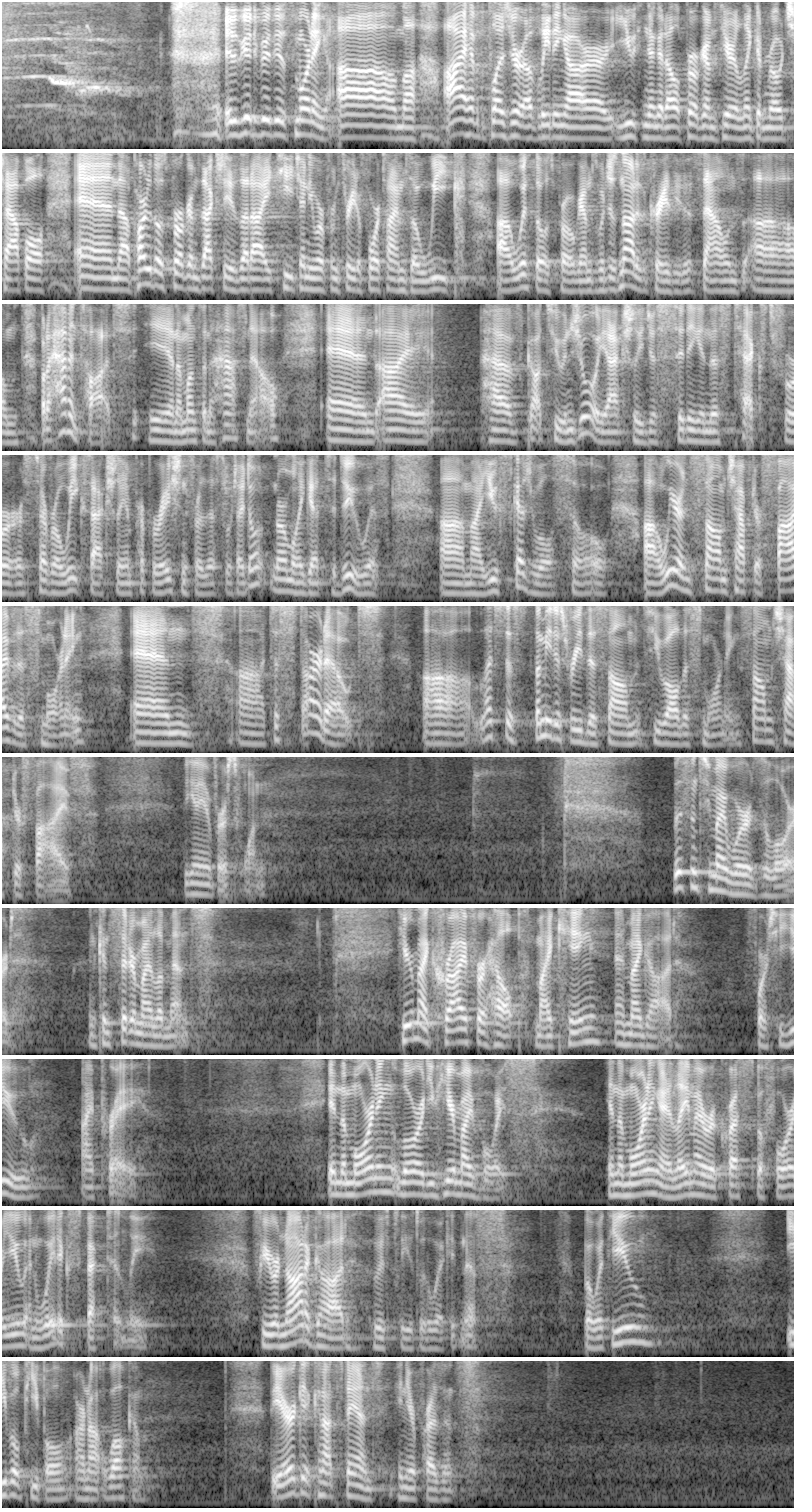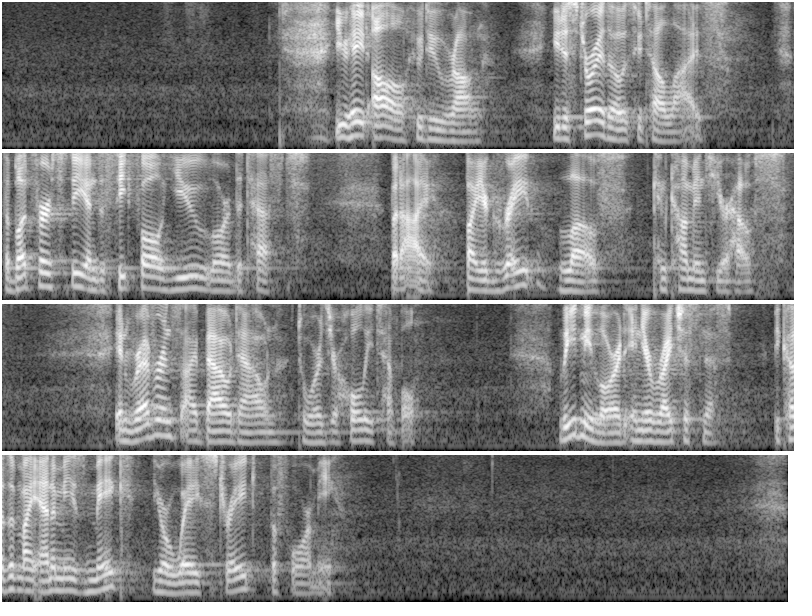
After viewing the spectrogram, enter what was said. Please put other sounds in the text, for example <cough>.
<laughs> it is good to be with you this morning. Um, I have the pleasure of leading our youth and young adult programs here at Lincoln Road Chapel. And uh, part of those programs actually is that I teach anywhere from three to four times a week uh, with those programs, which is not as crazy as it sounds. Um, but I haven't taught in a month and a half now. And I have got to enjoy actually just sitting in this text for several weeks actually in preparation for this, which I don't normally get to do with uh, my youth schedule. So uh, we are in Psalm chapter 5 this morning. And uh, to start out, uh, let's just, let me just read this psalm to you all this morning. Psalm chapter 5, beginning of verse 1. Listen to my words, Lord, and consider my lament. Hear my cry for help, my King and my God, for to you I pray. In the morning, Lord, you hear my voice. In the morning, I lay my requests before you and wait expectantly. For you are not a God who is pleased with wickedness, but with you, evil people are not welcome. The arrogant cannot stand in your presence. You hate all who do wrong. You destroy those who tell lies. The bloodthirsty and deceitful you, Lord, detest. But I, by your great love, can come into your house. In reverence, I bow down towards your holy temple. Lead me, Lord, in your righteousness. Because of my enemies, make your way straight before me.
